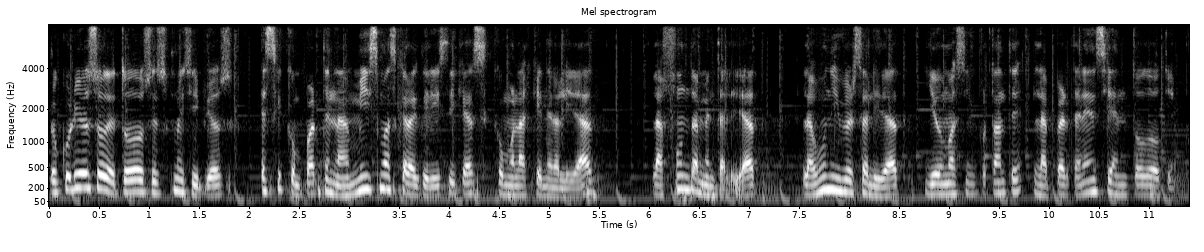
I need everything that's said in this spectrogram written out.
Lo curioso de todos estos principios es que comparten las mismas características como la generalidad, la fundamentalidad, la universalidad y aún más importante, la pertenencia en todo tiempo.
